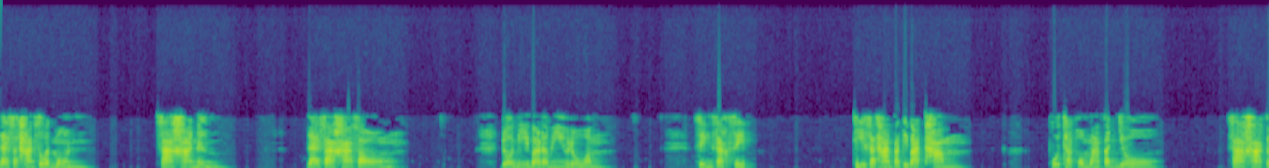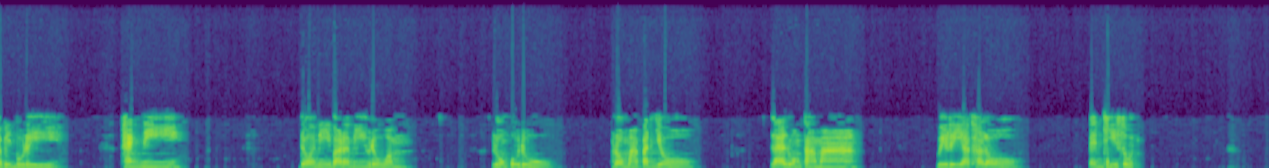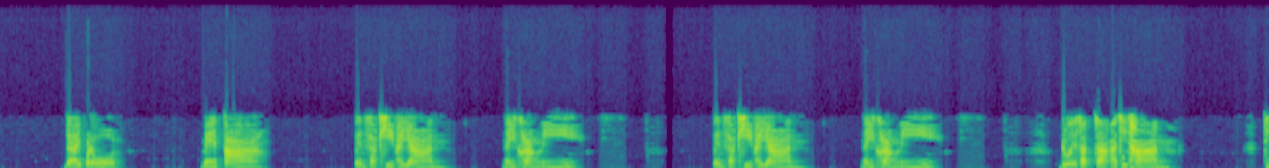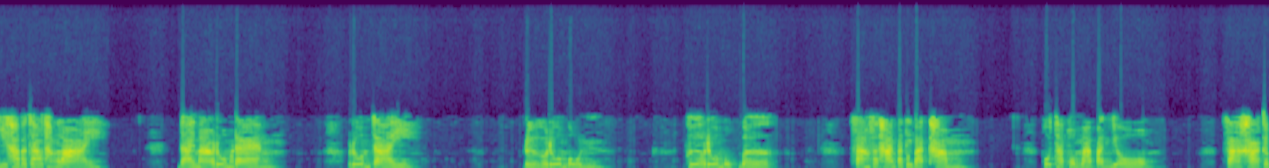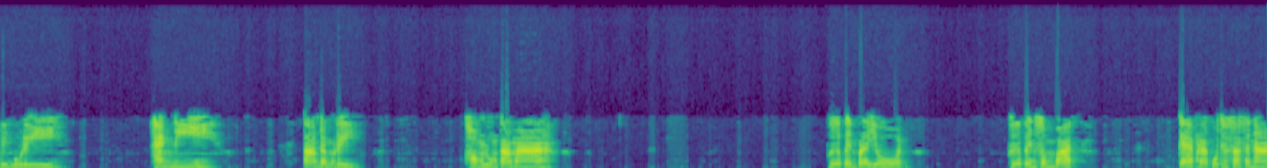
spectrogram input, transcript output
และสถานสวดมนต์ สาขาหนึ่งและสาขาสอง โดยมีบารมีรวม สิ่งศักดิ์สิทธิ์ ที่สถานปฏิบัติธรรม พุทธพรหมปัญโย สาขากบินบุรี แห่งนี้ โดยมีบารมีรวม หลวงปู่ดู พรหมปัญโย และหลวงตาม้า วิริยทโล เป็นที่สุด ได้โปรด เมตตา เป็นสักขีพยาน ในครั้งนี้ เป็นสักขีพยาน ในครั้งนี้ ด้วยสัจจะอธิษฐาน ที่ข้าพเจ้าทั้งหลาย ได้มาร่วมแรง ร่วมใจ หรือร่วมบุญ เพื่อร่วมบุกเบิก สร้างสถานปฏิบัติธรรม พุทธพรหมปัญโย สาขากบินบุรี แห่งนี้ ตามดำริ ของหลวงตาม้า เพื่อเป็นประโยชน์ เพื่อเป็นสมบัติ แก่พระพุทธศาสนา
